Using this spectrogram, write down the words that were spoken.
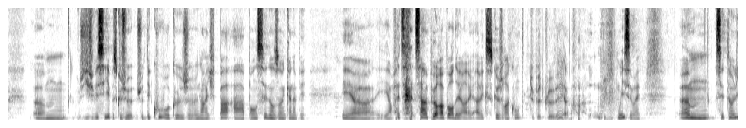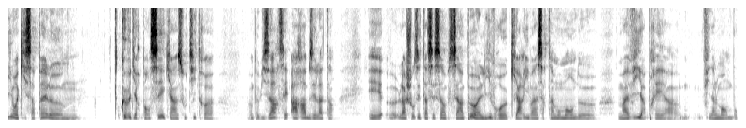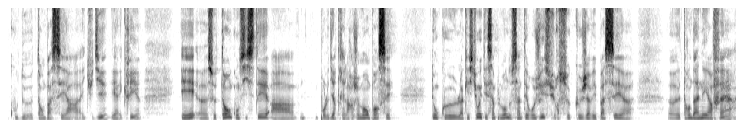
Euh, je dis je vais essayer parce que je, découvre que je n'arrive pas à penser dans un canapé. Et, euh, en fait, ça a un peu rapport d'ailleurs avec ce que je raconte. Tu peux te lever. Hein oui, c'est vrai. c'est un livre qui s'appelle Que veut dire penser et qui a un sous-titre un peu bizarre, c'est Arabes et Latins. Et euh, la chose est assez simple. C'est un peu un livre qui arrive à un certain moment de ma vie, après euh, finalement beaucoup de temps passé à étudier et à écrire. Et euh, ce temps consistait à, pour le dire très largement, penser. Donc la question était simplement de s'interroger sur ce que j'avais passé tant d'années à faire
